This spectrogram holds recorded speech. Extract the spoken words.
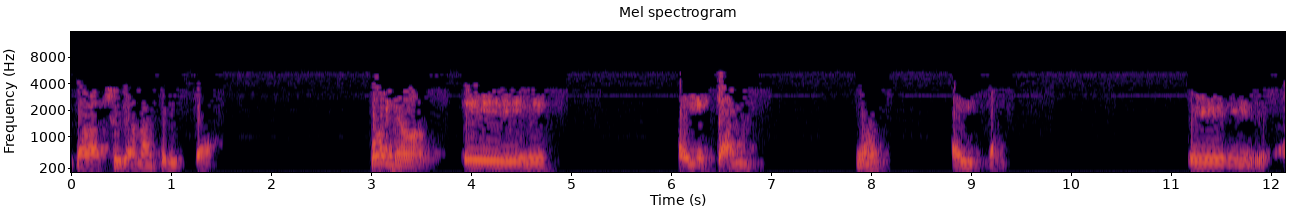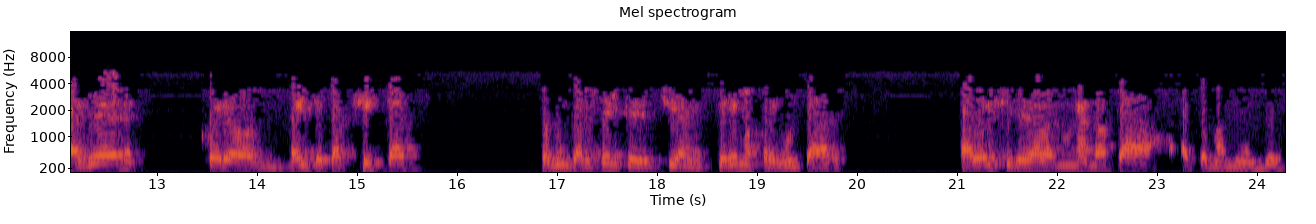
la basura matrista. Bueno, eh, ahí están, ¿no? Ahí están. Eh, ayer fueron 20 taxistas con un cartel que decían queremos preguntar a ver si le daban una nota a Tomás Méndez.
